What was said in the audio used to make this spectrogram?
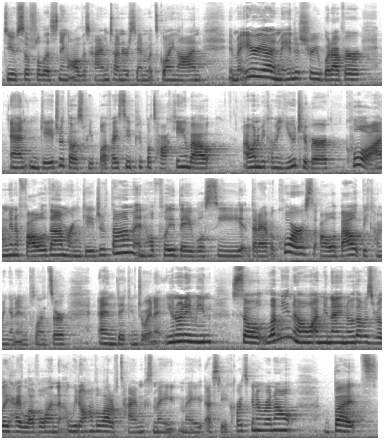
do social listening all the time to understand what's going on in my area in my industry whatever and engage with those people. If i see people talking about I want to become a YouTuber. Cool. I'm going to follow them or engage with them, and hopefully they will see that I have a course all about becoming an influencer and they can join it. You know what I mean? So let me know. I mean, I know that was really high level, and we don't have a lot of time because my my SD card's going to run out, but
